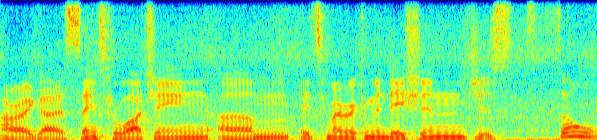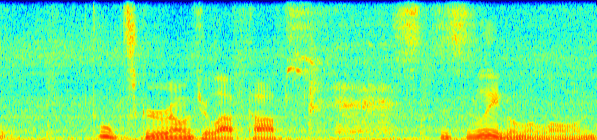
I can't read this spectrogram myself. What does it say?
All right, guys. Thanks for watching. Um, it's my recommendation. Just don't don't screw around with your laptops. Just leave them alone.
